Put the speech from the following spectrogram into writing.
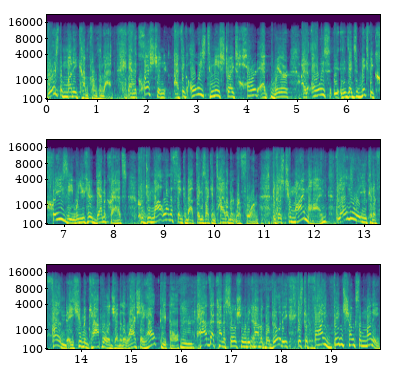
Where's the money come from from that? And the question, I think, always to me strikes hard at where I always, it, it makes me crazy when you hear Democrats who do not want to think about things like entitlement reform. Because to my mind, the only way you can fund a human capital agenda that will actually help people mm. have that kind of social and economic yeah. mobility is to find big chunks of money.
